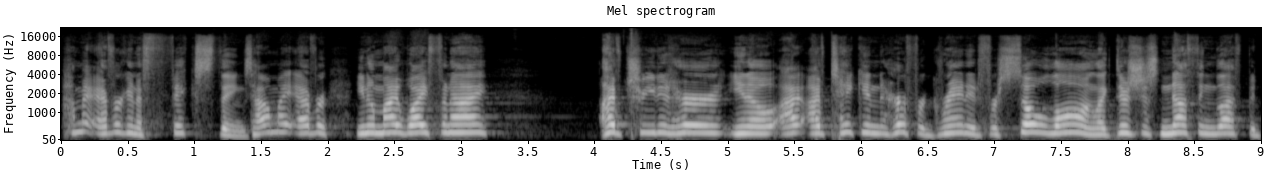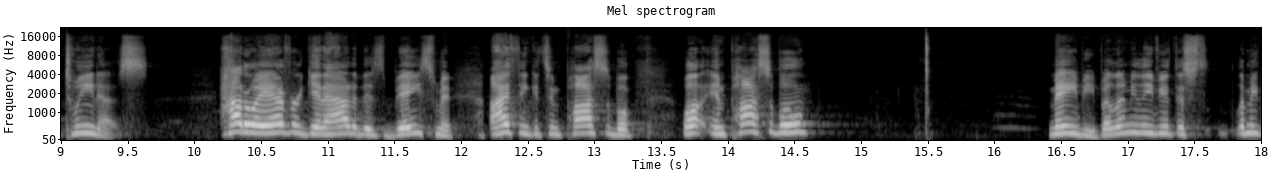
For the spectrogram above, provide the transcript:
how am I ever gonna fix things? How am I ever, you know, my wife and I, I've treated her, you know, I, have taken her for granted for so long. Like there's just nothing left between us. How do I ever get out of this basement? I think it's impossible. Well, impossible, maybe, but let me leave you this. Let me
